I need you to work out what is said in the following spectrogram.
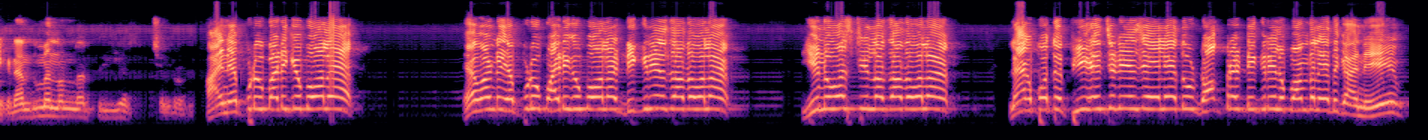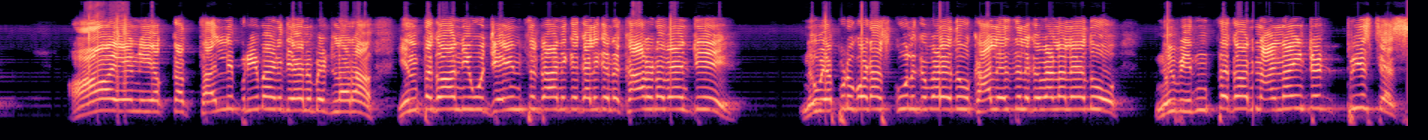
ఇక్కడ ఎంతమంది ఉన్నారు త్రీ ఇయర్స్ చిల్డ్రన్? ఆయన ఎప్పుడు బడికి పోలే. ఏమండి ఎప్పుడు బడికి పోలే డిగ్రీలు చదవలే యూనివర్సిటీలో చదవలే లేకపోతే పిహెచ్డీలు చేయలేదు డాక్టరేట్ డిగ్రీలు పొందలేదు కానీ ఆయన యొక్క తల్లి ప్రియమైన దేవుని బిడ్డలారా ఇంతగా నీవు జయించడానికి కలిగిన కారణం ఏంటి? నువ్వు ఎప్పుడు కూడా స్కూల్కి వెళ్ళలేదు కాలేజీలకు వెళ్ళలేదు. నువ్వు ఇంతగా అనాయింటెడ్ ప్రీస్టెస్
